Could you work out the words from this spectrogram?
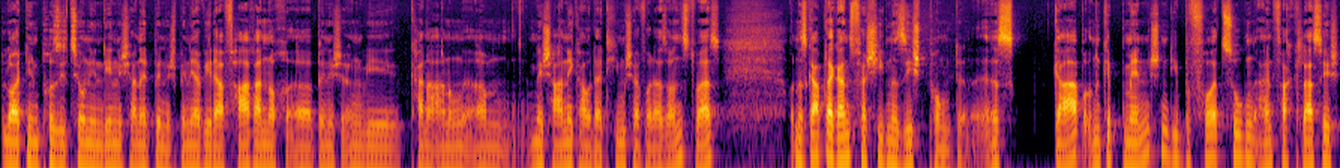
Leuten in Positionen, in denen ich ja nicht bin. Ich bin ja weder Fahrer noch äh, bin ich irgendwie, keine Ahnung, ähm, Mechaniker oder Teamchef oder sonst was. Und es gab da ganz verschiedene Sichtpunkte. Es gab und gibt Menschen, die bevorzugen einfach klassisch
